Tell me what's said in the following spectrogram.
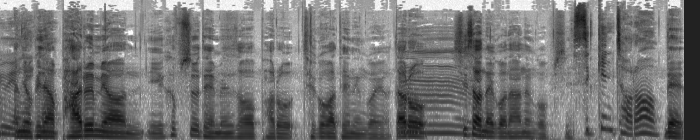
젤. 아니요 그냥 바르면 이 흡수되면서 바로 제거가 되는 거예요. 따로 음. 씻어내거나 하는 거 없이. 스킨처럼. 네,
